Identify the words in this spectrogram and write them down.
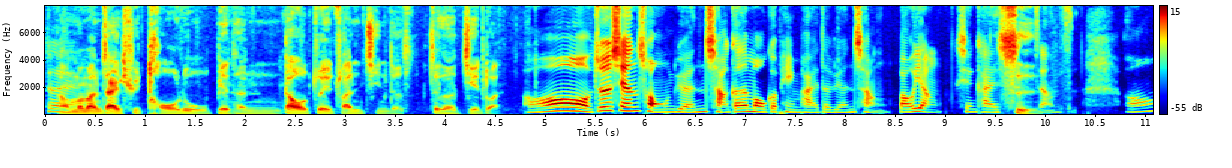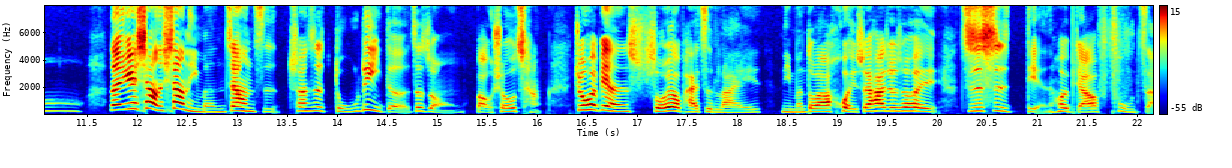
然后慢慢再去投入，变成到最专精的这个阶段。哦，就是先从原厂跟某个品牌的原厂保养先开始，这样子。哦，那因为像像你们这样子算是独立的这种保修厂，就会变成所有牌子来。你们都要会，所以它就是会知识点会比较复杂，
